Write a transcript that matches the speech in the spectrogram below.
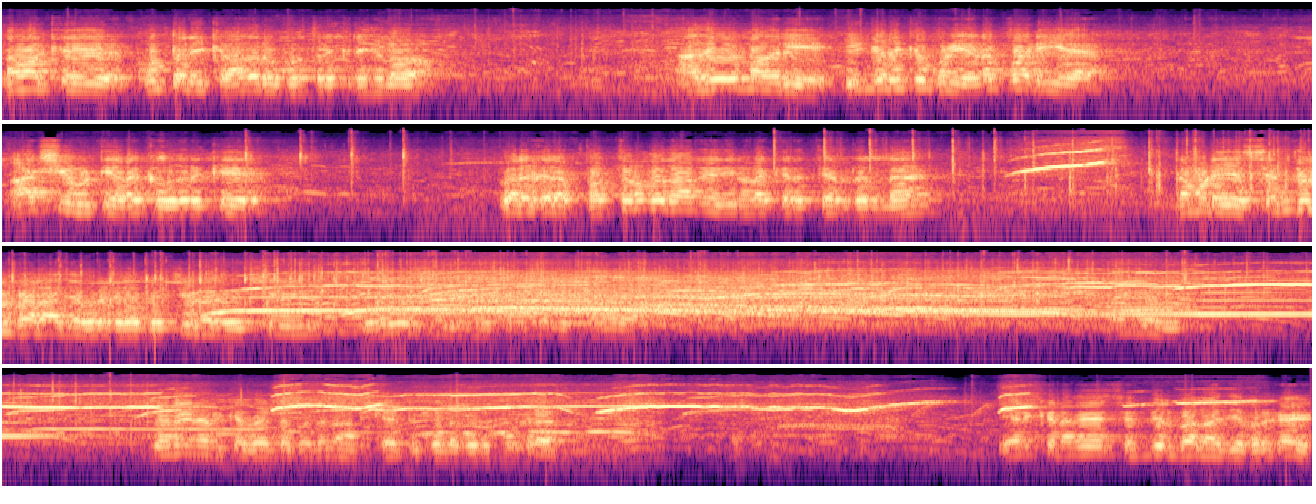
நமக்கு கூட்டணிக்கு ஆதரவு கொடுத்திருக்கிறீங்களோ அதே மாதிரி இங்க இருக்கக்கூடிய எடப்பாடிய ஆட்சியை விட்டு இறக்குவதற்கு வருகிற பத்தொன்பதாம் தேதி நடக்கிற தேர்தலில் நம்முடைய செந்தில் பாலாஜ் அவர்களை வெற்றி பெற வச்சு உதவி வேண்டும் என்று நான் கேட்டுக்கொள்ள விரும்புகிறேன் ஏற்கனவே செந்தில் பாலாஜி அவர்கள்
